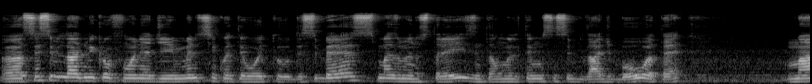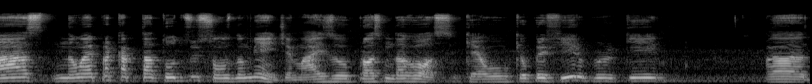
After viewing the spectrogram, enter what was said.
A sensibilidade do microfone é de menos 58 decibéis, mais ou menos 3, então ele tem uma sensibilidade boa até, mas não é para captar todos os sons do ambiente, é mais o próximo da voz, que é o que eu prefiro porque uh,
